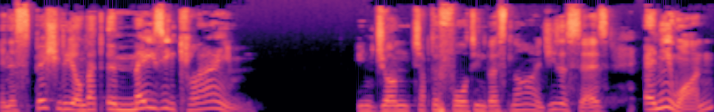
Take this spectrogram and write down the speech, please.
and especially on that amazing claim in John chapter 14 verse 9. Jesus says, anyone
